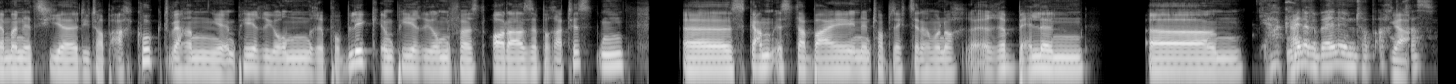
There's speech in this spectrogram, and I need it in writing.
wenn man jetzt hier die Top 8 guckt, wir haben hier Imperium, Republik, Imperium, First Order, Separatisten. Äh, Scum ist dabei. In den Top 16 haben wir noch äh, Rebellen. Ähm, ja, keine Rebellen in den Top 8, ja. krass.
